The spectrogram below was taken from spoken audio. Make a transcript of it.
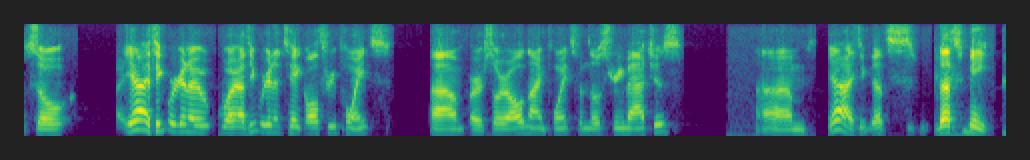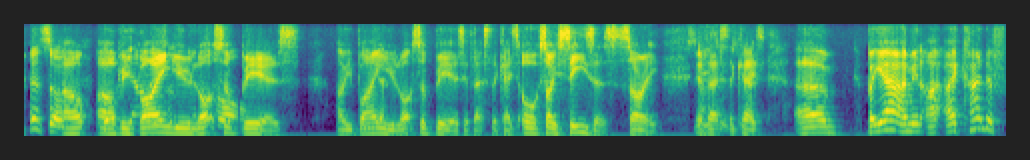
so, yeah, I think we're gonna. Well, I think we're gonna take all three points, um, or sorry, all nine points from those three matches. Um, yeah, I think that's that's me. so I'll, I'll be buying you lots of beers. I'll be buying yeah. you lots of beers if that's the case. Oh, sorry, Caesars. Sorry, Caesars, if that's the yeah. case. Um, but yeah, I mean, I, I, kind of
